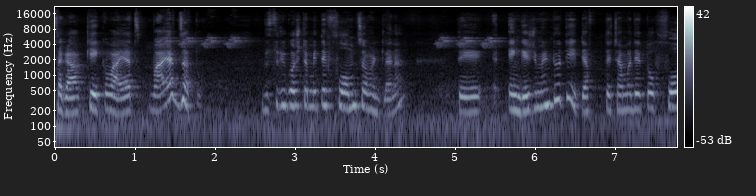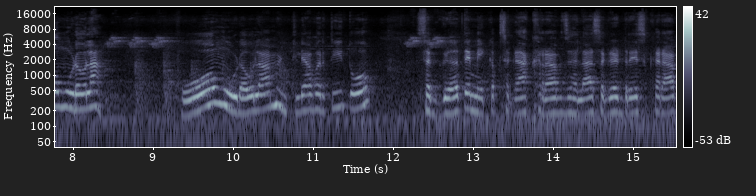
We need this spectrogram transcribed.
सगळा केक वायाच वायाच जातो. दुसरी गोष्ट मी ते फोमचं म्हटलं ना ते एंगेजमेंट होती त्या त्याच्यामध्ये तो फोम उडवला. फोम उडवला म्हटल्यावरती तो सगळं ते मेकअप सगळा खराब झाला सगळं ड्रेस खराब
